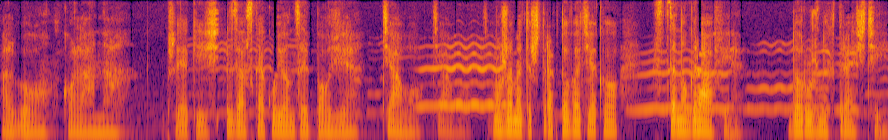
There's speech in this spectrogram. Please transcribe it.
albo kolana przy jakiejś zaskakującej pozie ciało. ciało. Możemy też traktować jako scenografię do różnych treści.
